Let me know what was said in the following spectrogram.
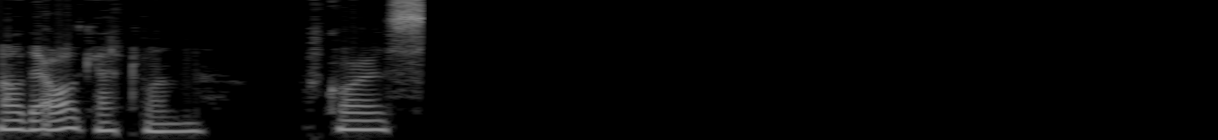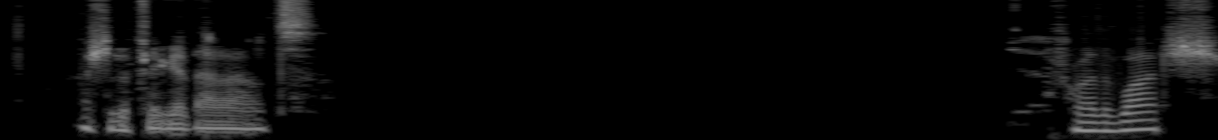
Oh, they all get one. Of course. I should have figured that out. For the watch.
